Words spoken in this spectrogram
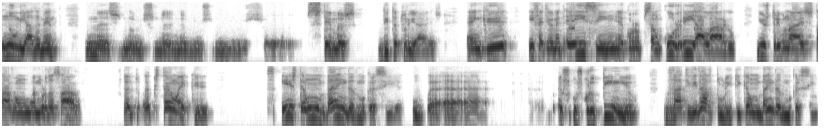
nomeadamente nas, nos, nos, nos, eh, sistemas ditatoriais, em que, efetivamente, aí sim a corrupção corria a largo e os tribunais estavam amordaçados. Portanto, a questão é que este é um bem da democracia. O, a, a, o escrutínio da atividade política é um bem da democracia.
